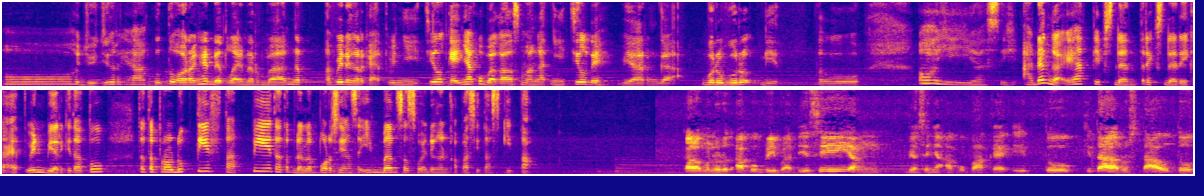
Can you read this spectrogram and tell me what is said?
Oh, jujur ya, aku tuh orangnya deadlineer banget. Tapi denger kayak nyicil, kayaknya aku bakal semangat nyicil deh, biar nggak buru-buru gitu. Oh iya sih, ada nggak ya tips dan triks dari Kak Edwin biar kita tuh tetap produktif, tapi tetap dalam porsi yang seimbang sesuai dengan kapasitas kita? kalau menurut aku pribadi sih yang biasanya aku pakai itu kita harus tahu tuh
